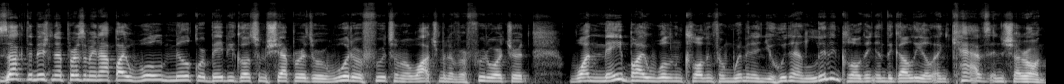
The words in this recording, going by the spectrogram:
Zak the Mishnah, a person may not buy wool, milk, or baby goats from shepherds, or wood or fruits from a watchman of a fruit orchard. One may buy woolen clothing from women in Yehuda and linen clothing in the Galil and calves in Sharon.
